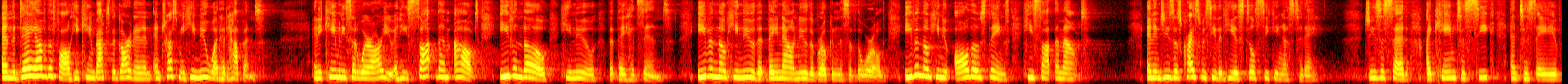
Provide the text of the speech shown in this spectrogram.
And the day of the fall, he came back to the garden, and, and trust me, he knew what had happened. And he came and he said, Where are you? And he sought them out, even though he knew that they had sinned. Even though he knew that they now knew the brokenness of the world. Even though he knew all those things, he sought them out. And in Jesus Christ, we see that he is still seeking us today. Jesus said, I came to seek and to save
